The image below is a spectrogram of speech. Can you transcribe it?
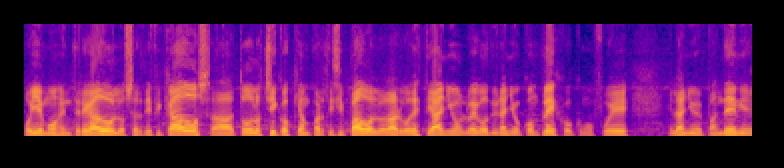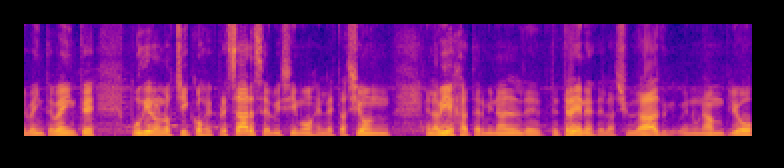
Hoy hemos entregado los certificados a todos los chicos que han participado a lo largo de este año, luego de un año complejo como fue el año de pandemia, el 2020, pudieron los chicos expresarse, lo hicimos en la estación, en la vieja terminal de, trenes de la ciudad, en un, amplio,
